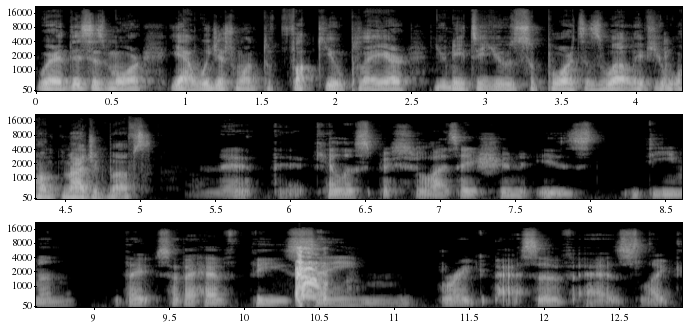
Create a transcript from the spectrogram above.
Where this is more, yeah, we just want to fuck you, player. You need to use supports as well if you want magic buffs. And their, their killer specialization is demon. They so they have the same break passive as like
